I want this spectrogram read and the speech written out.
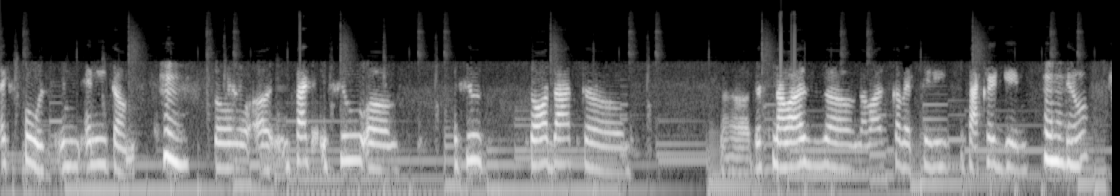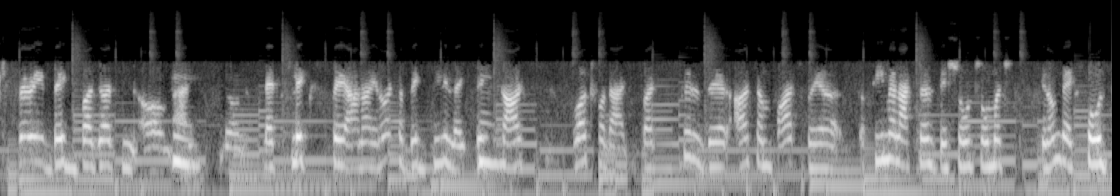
expose in any terms. Hmm. So uh, in fact, if you um if you saw that this Nawaz uh, Nawaz ka web series Sacred Games, Mm-hmm. you know, very big budget uh, and uh, Netflix pay ana, you know, it's a big deal. Like big Mhm. stars worked for that, but still there are some parts where the female actors they showed so much, you know, they exposed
